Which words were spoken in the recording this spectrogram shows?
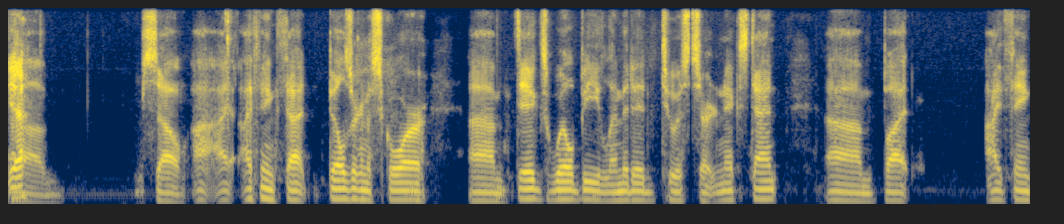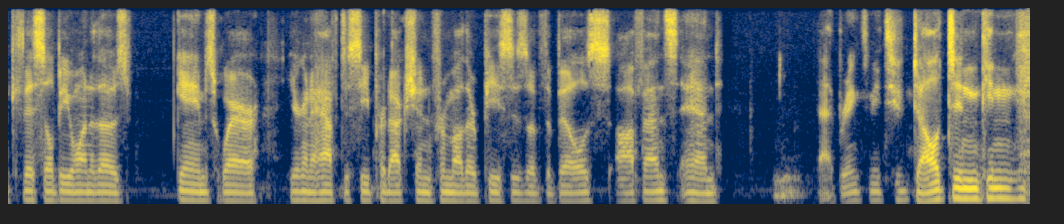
Yeah. Um, so I, I think that Bills are going to score. Um, Diggs will be limited to a certain extent, um, but I think this will be one of those games where you're going to have to see production from other pieces of the Bills offense. And that brings me to Dalton Kincaid.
